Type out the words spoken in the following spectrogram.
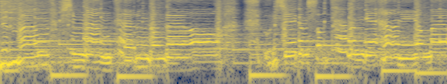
내 마음 심망 다른 건가요? 우리 지금 썸 타는 게 아니었나요?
